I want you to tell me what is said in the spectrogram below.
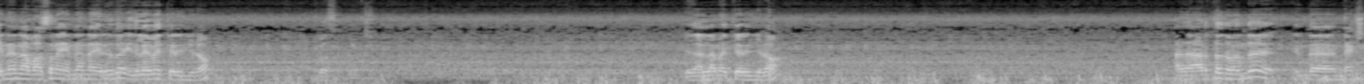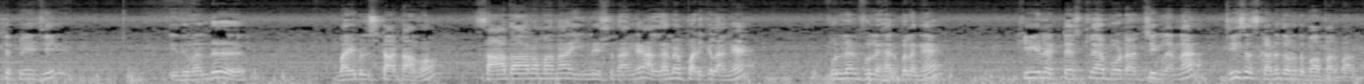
என்னென்ன வசனம் என்னென்ன இருக்குதோ இதுலவே தெரிஞ்சிடும். இது எல்லாமே தெரிஞ்சிடும். அது அடுத்தது வந்து இந்த நெக்ஸ்ட் பேஜ் இது வந்து பைபிள் ஸ்டார்ட் ஆகும். சாதாரணமான இங்கிலீஷ் தாங்க. எல்லாமே படிக்கலாங்க. ஃபுல் அண்ட் ஃபுல் ஹெர்பலுங்க கீழே டெஸ்ட் லேப் போட்டு அடிச்சிங்களன்னா ஜீசஸ் கடு திறந்து பார்ப்பார் பாருங்க.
